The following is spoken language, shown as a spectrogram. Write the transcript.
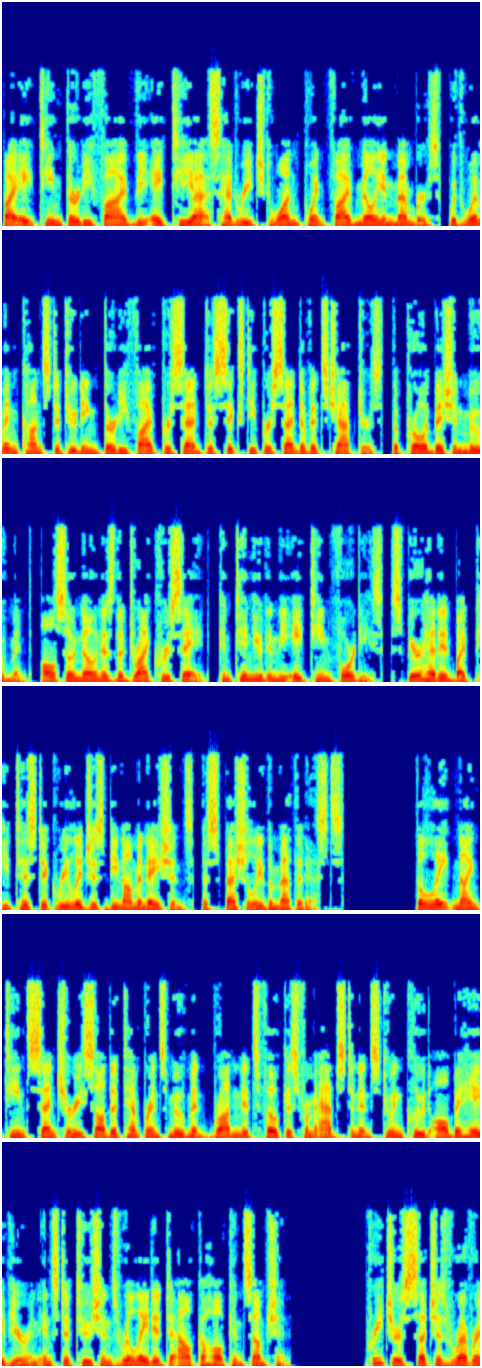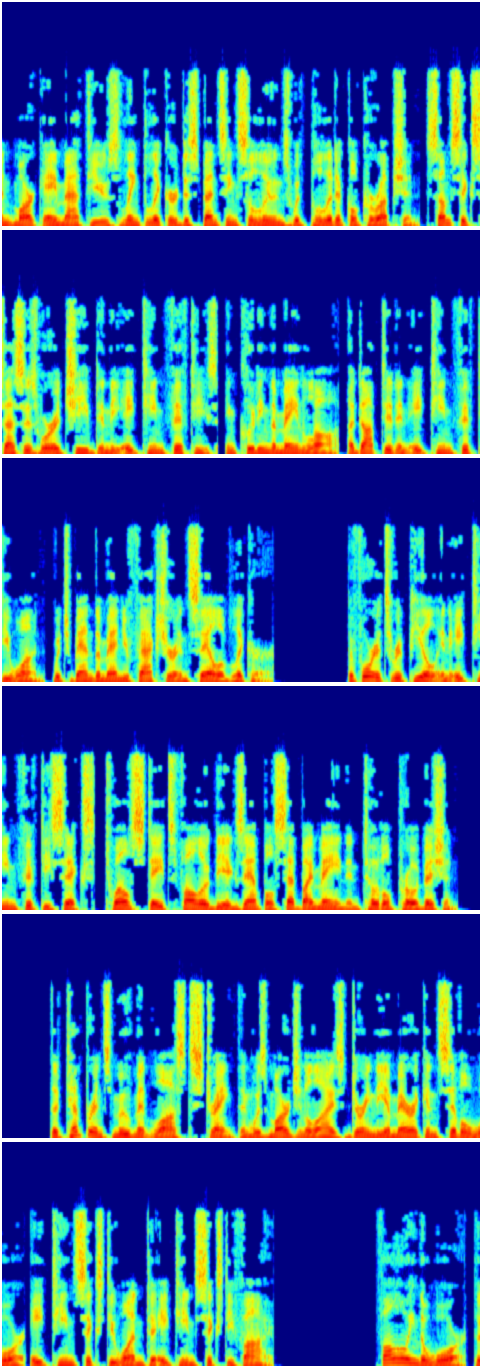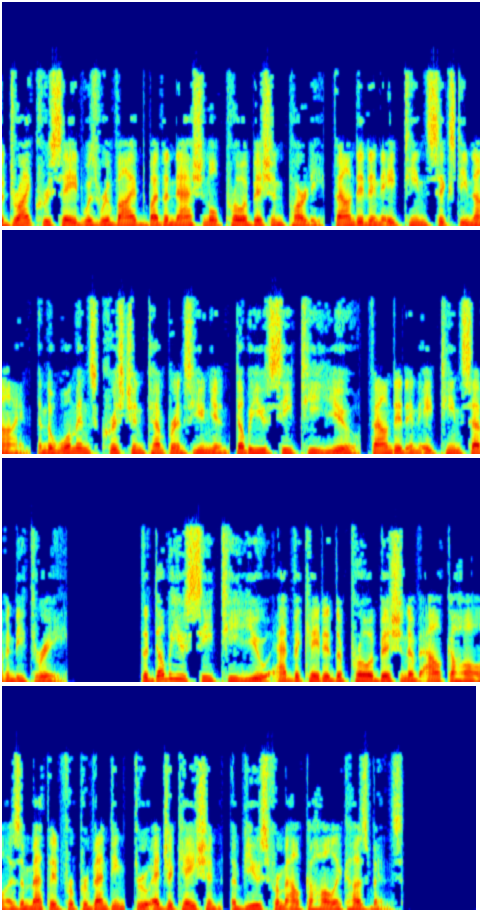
By 1835 the ATS had reached 1.5 million members, with women constituting 35% to 60% of its chapters. The Prohibition movement, also known as the Dry Crusade, continued in the 1840s, spearheaded by pietistic religious denominations, especially the Methodists. The late 19th century saw the temperance movement broaden its focus from abstinence to include all behavior and institutions related to alcohol consumption. Preachers such as Reverend Mark A. Matthews linked liquor dispensing saloons with political corruption. Some successes were achieved in the 1850s, including the Maine Law, adopted in 1851, which banned the manufacture and sale of liquor. Before its repeal in 1856, twelve states followed the example set by Maine in total prohibition. The temperance movement lost strength and was marginalized during the American Civil War 1861 -1865. Following the war, the Dry Crusade was revived by the National Prohibition Party, founded in 1869, and the Woman's Christian Temperance Union WCTU, founded in 1873. The WCTU advocated the prohibition of alcohol as a method for preventing, through education, abuse from alcoholic husbands.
